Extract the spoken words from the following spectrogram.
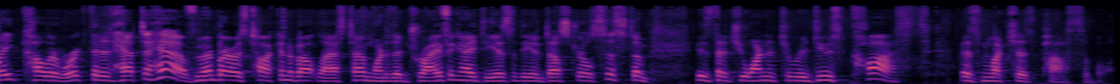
white collar work that it had to have. Remember, I was talking about last time, one of the driving ideas of the industrial system is that you wanted to reduce costs as much as possible.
